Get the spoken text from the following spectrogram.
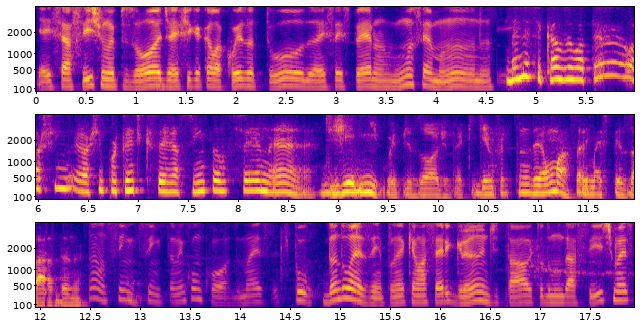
E aí você assiste um episódio, aí fica aquela coisa toda, aí você espera uma semana. Mas nesse caso eu até acho, eu acho importante que seja assim pra você, né, digerir o episódio, né? Que Game of Thrones é uma série mais pesada, né? Não, sim, sim, também concordo. Mas, tipo, dando um exemplo, né? Que é uma série grande e tal, e todo mundo assiste, mas,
